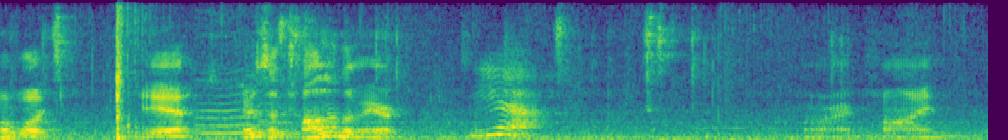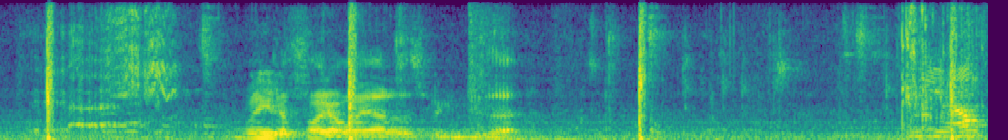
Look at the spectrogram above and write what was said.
Oh boy. Yeah, there's a ton of them here. Yeah. All right, fine. We need to fight our way out of this. We can do that. Need help?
